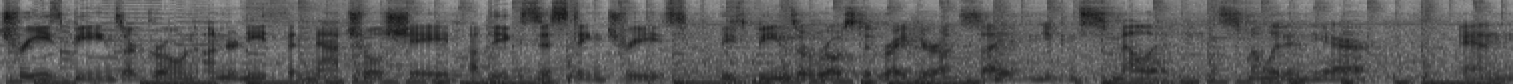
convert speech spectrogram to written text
Trees beans are grown underneath the natural shade of the existing trees. These beans are roasted right here on site and you can smell it. You can smell it in the air. And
